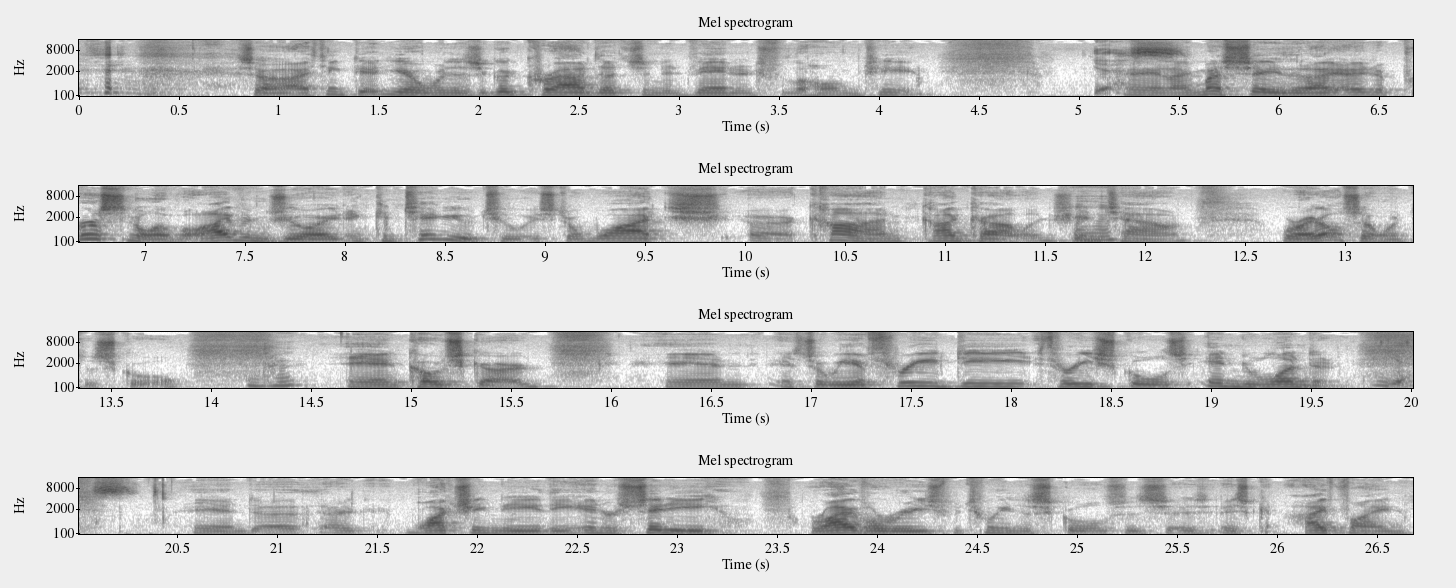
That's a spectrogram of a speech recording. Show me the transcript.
so I think that you know when there's a good crowd, that's an advantage for the home team. yes. And I must say that I, at a personal level, I've enjoyed and continue to is to watch uh, Conn Conn College in Mhm. town, where I also went to school, Mhm. and Coast Guard, and, and so we have three D three schools in New London, yes. and uh, I, watching the the inner city rivalries between the schools is, is, is I find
